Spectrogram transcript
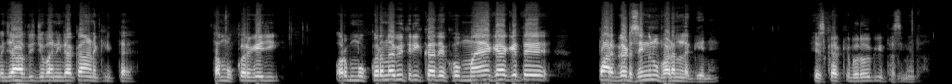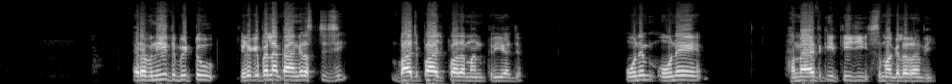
ਪੰਜਾਬ ਦੀ ਜ਼ੁਬਾਨੀ ਦਾ ਘਾਣ ਕੀਤਾ ਤਾਂ ਮੁੱਕਰ ਗਏ ਜੀ। ਔਰ ਮੁੱਕਰਨ ਦਾ ਵੀ ਤਰੀਕਾ ਦੇਖੋ, ਮੈਂ ਕਿਹਾ ਕਿਤੇ ਪ੍ਰਗਟ ਸਿੰਘ ਨੂੰ ਫੜਨ ਲੱਗੇ ਨੇ। ਇਸ ਕਰਕੇ ਵਿਰੋਧ ਕੀਤਾ ਸੀ ਮੈਂ ਤਾਂ। ਰਵਨੀਤ ਬਿੱਟੂ, ਜਿਹੜੇ ਕਿ ਪਹਿਲਾਂ ਕਾਂਗਰਸ 'ਚ ਸੀ ਭਾਜਪਾ ਭਾਜਪਾ ਦਾ ਮੰਤਰੀ ਅੱਜ, ਉਹਨੇ ਉਹਨੇ ਹਮਾਇਤ ਕੀਤੀ ਜੀ ਸਮਗਲਰਾਂ ਦੀ।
